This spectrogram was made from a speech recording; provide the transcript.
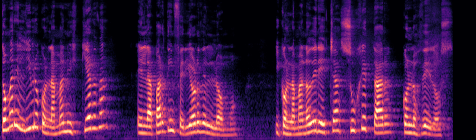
Tomar el libro con la mano izquierda en la parte inferior del lomo y con la mano derecha sujetar con los dedos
